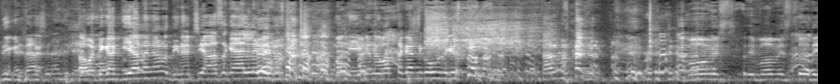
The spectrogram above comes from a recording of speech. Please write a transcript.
තව ටිකක් ගියා නම් අර දිනක්ෂි ආස කෑල්ලට එනවා මම ඒක නවත්ත ගන්න කොහොමද කියලා කල්පනා කරා බොහොම ස්තුතියි බොහොම ස්තුතියි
